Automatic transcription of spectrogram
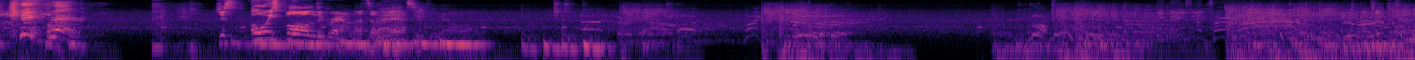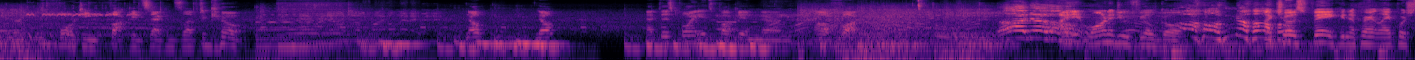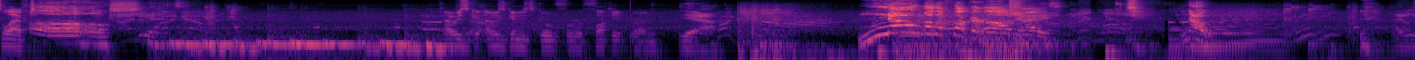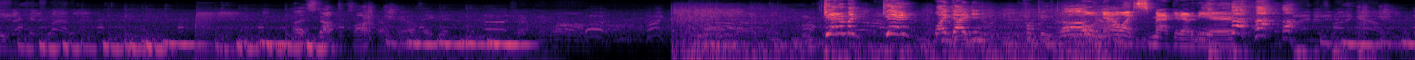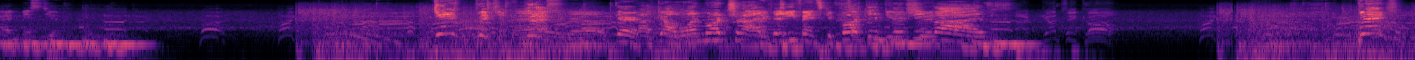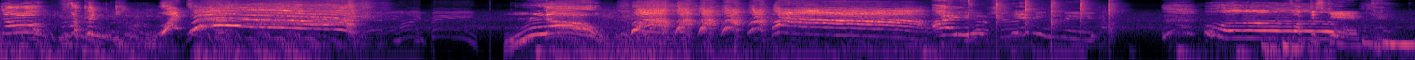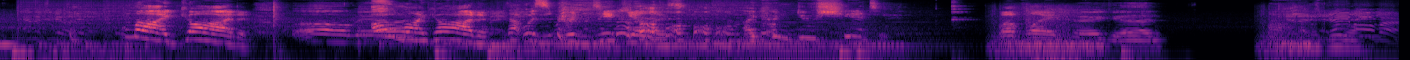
Keep it! Just always fall on the ground. That's what I'm asking from now on. 14 fucking seconds left to go. Nope. Nope. At this point, it's fucking. Um, oh fuck! Oh no. I didn't want to do field goal. Oh no. I chose fake, and apparently I pushed left. Oh shit. I was I was gonna go for a fuck it run. Yeah. No, motherfucker! Oh nice. No! Let's stop the clock. Okay, I'll take it. Get him again! Why guy didn't fucking. Oh, Oh, now I smack it out of the air. I missed you. Get his bitches! Yes! There. There. I've got one more try. My defense can fucking Fucking do 55. Gutsy call. Bitch! No! Fucking. What? Might be. No! Are you kidding me? Whoa. Fuck this game. My god! Oh man. Oh my god! That was ridiculous. I couldn't do shit. Well played. Very good. Oh,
